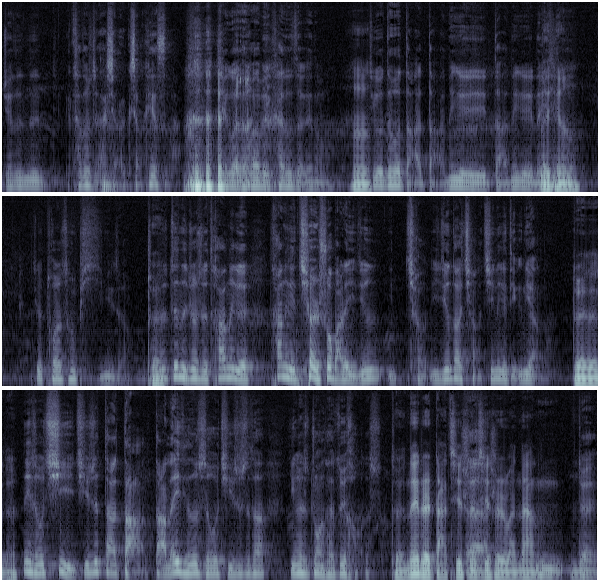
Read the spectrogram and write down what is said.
觉得那开拓者小小 case，结果他妈被开拓者给弄了，嗯结果最后打打那个打那个雷霆霆，就脱了层皮，你知道吗？对真的就是他那个他那个气儿，说白了已经抢已经到抢七那个顶点了。对对对那时候气其实打打打雷霆的时候，其实是他应该是状态最好的时候。对，那阵儿打骑士，呃骑士完蛋了。嗯，对。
